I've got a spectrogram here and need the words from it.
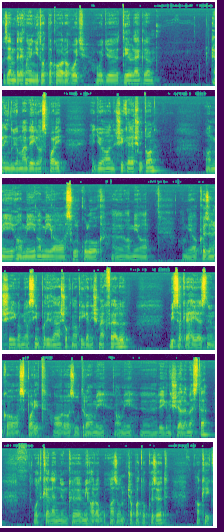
Az emberek nagyon nyitottak arra, hogy, hogy tényleg elinduljon már végre a Spari egy olyan sikeres úton, ami, ami, ami a szurkolók, ami a, ami a közönség, ami a szimpatizásoknak igenis megfelelő vissza kell helyeznünk a Sparit arra az útra, ami, ami régen is jellemezte. Ott kell lennünk mi harab azon csapatok között, akik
